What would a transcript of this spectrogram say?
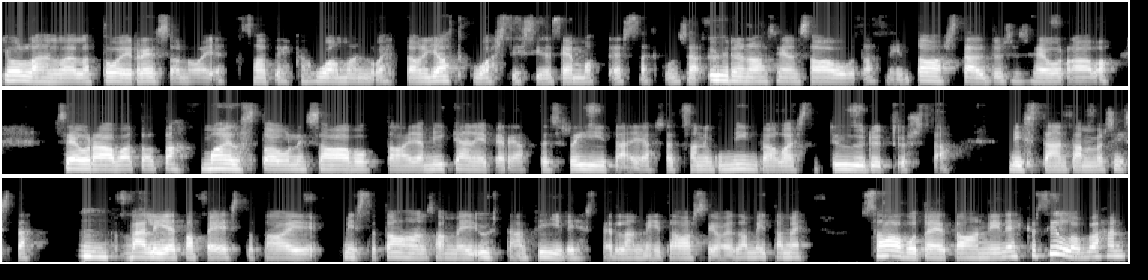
jollain lailla toi resonoi, että sä oot ehkä huomannut, että on jatkuvasti siinä semmoitteessa, että kun sä yhden asian saavutat, niin taas täytyy se seuraava, seuraava tota, milestone saavuttaa, ja mikään ei periaatteessa riitä, ja sä et saa niin kuin minkäänlaista tyydytystä mistään tämmöisistä mm. välietapeista tai mistä tahansa, me ei yhtään fiilistellä niitä asioita, mitä me saavutetaan, niin ehkä silloin vähän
